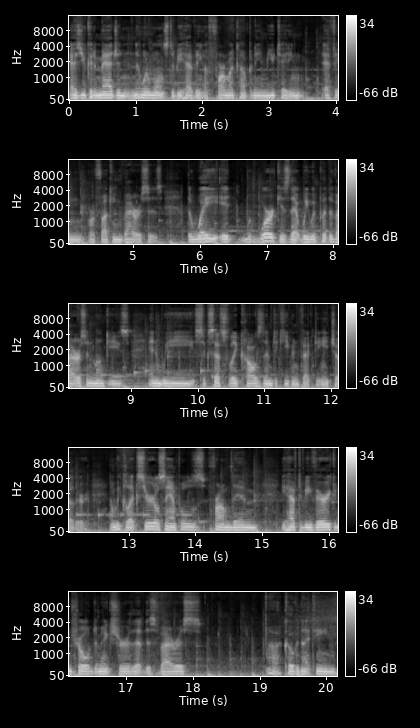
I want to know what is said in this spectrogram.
As you could imagine, no one wants to be having a pharma company mutating effing or fucking viruses. The way it would work is that we would put the virus in monkeys and we successfully cause them to keep infecting each other. And we collect serial samples from them. You have to be very controlled to make sure that this virus, uh, COVID 19,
